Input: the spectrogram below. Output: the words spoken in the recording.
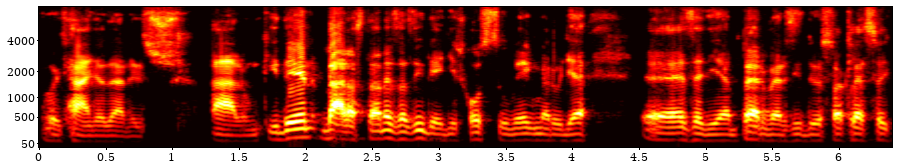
hogy hányadán is állunk idén, bár aztán ez az idény is hosszú még, mert ugye ez egy ilyen perverz időszak lesz, hogy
